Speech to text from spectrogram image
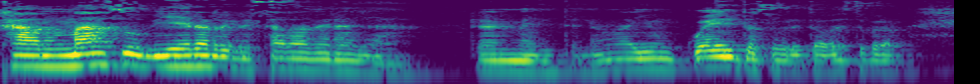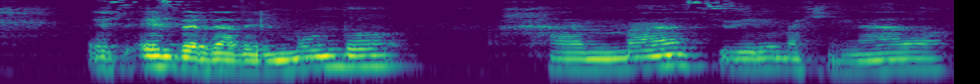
jamás hubiera regresado a ver allá, realmente, ¿no? Hay un cuento sobre todo esto, pero es, es verdad, el mundo jamás se hubiera imaginado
